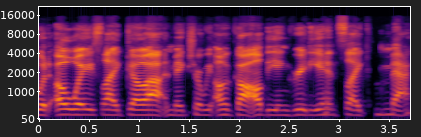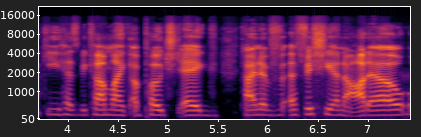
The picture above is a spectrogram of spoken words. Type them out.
would always like go out and make sure we all got all the ingredients. Like Mackie has become like a poached egg kind of aficionado.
